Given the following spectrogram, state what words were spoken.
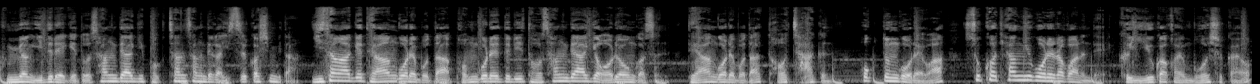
분명 이들에게도 상대하기 벅찬 상대가 있을 것입니다. 이상하게 대왕고래보다 범고래들이 더 상대하기 어려운 것은 대왕고래보다 더 작은 혹등고래와 수컷 향유고래라고 하는데 그 이유가 과연 무엇일까요?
